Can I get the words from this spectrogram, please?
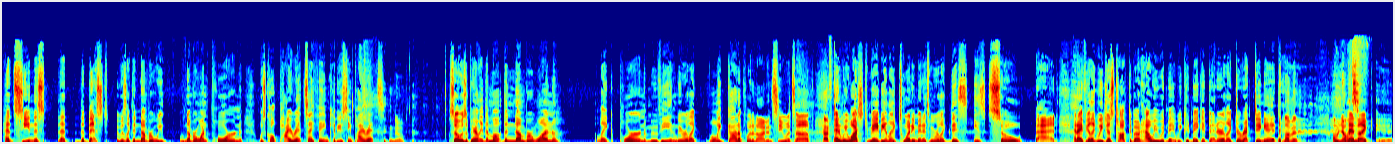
had seen this that the best. It was like the number we number one porn was called Pirates. I think. Have you seen Pirates? No. So it was apparently the mo- the number one like porn movie, and we were like, well, we gotta put it on and see what's up. And we watched maybe like twenty minutes. And we were like, this is so bad. And I feel like we just talked about how we would make we could make it better, like directing it, Love it. Oh no, it's and like.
